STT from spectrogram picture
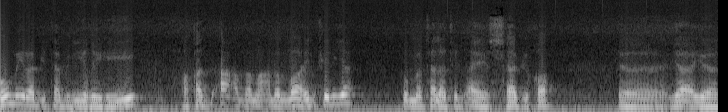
أمر بتبليغه فقد أعظم على الله الفرية ثم تلت الآية السابقة آه، يا أيها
